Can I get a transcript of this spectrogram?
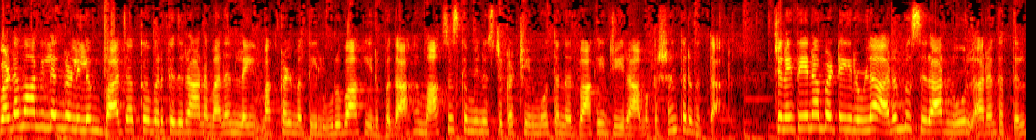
வடமாநிலங்களிலும் பாஜகவிற்கு எதிரான மனநிலை மக்கள் மத்தியில் உருவாகி இருப்பதாக மார்க்சிஸ்ட் கம்யூனிஸ்ட் கட்சியின் மூத்த நிர்வாகி ஜி ராமகிருஷ்ணன் தெரிவித்தார். சென்னை தேனாம்பேட்டையில் உள்ள அரும்பு சிறார் நூல் அரங்கத்தில்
